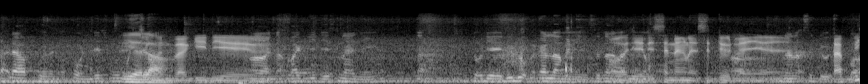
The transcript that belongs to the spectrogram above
tak ada apa sangat pun. Dia semua Iyalah. macam bagi dia. Ha, nak bagi dia sebenarnya. Nak untuk dia duduk kat dalam ni. Senang oh, jadi senang nak sedut ha, lah ya. Senang nak sedut. Tapi,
